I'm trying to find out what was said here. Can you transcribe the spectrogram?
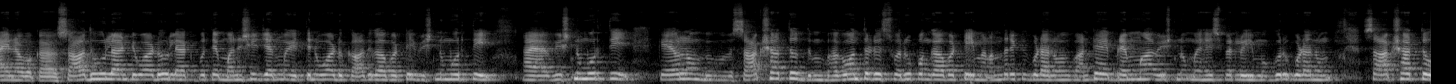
ఆయన ఒక సాధువు లాంటి వాడు లేకపోతే మనిషి జన్మ ఎత్తినవాడు కాదు కాబట్టి విష్ణుమూర్తి విష్ణుమూర్తి కేవలం సాక్షాత్తు భగవంతుడి స్వరూపం కాబట్టి మనందరికీ కూడాను అంటే బ్రహ్మ విష్ణు మహేశ్వరులు ఈ ముగ్గురు కూడాను సాక్షాత్తు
